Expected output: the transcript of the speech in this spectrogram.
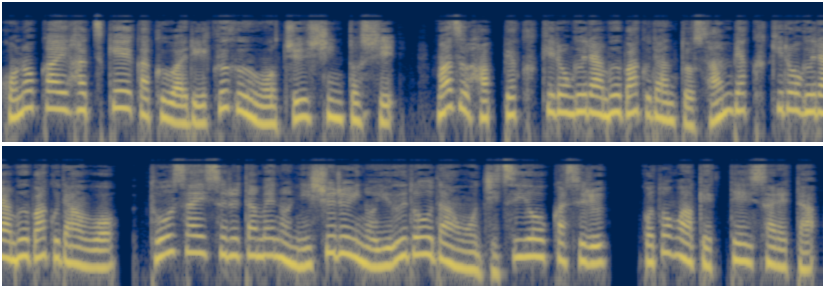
この開発計画は陸軍を中心とし、まず 800kg 爆弾と 300kg 爆弾を搭載するための2種類の誘導弾を実用化することが決定された。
